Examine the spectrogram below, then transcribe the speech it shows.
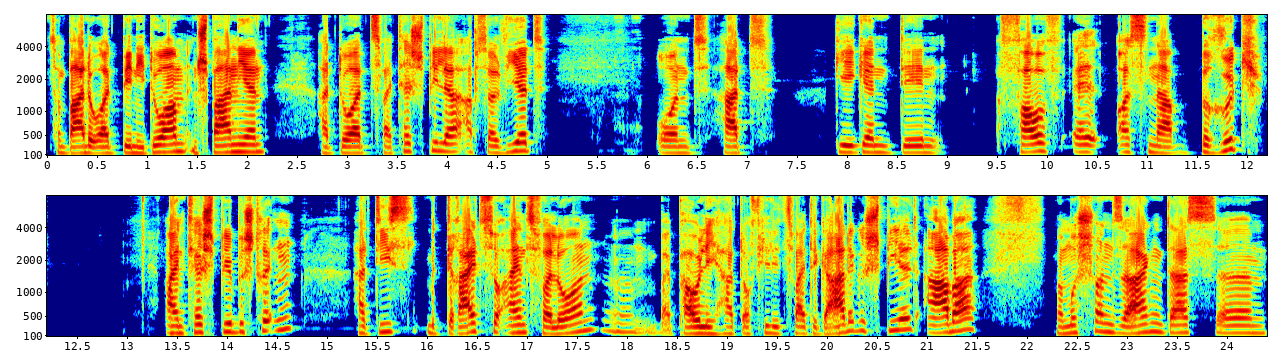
zum Badeort Benidorm in Spanien, hat dort zwei Testspiele absolviert und hat gegen den VfL Osnabrück ein Testspiel bestritten, hat dies mit 3 zu 1 verloren. Ähm, bei Pauli hat auch viel die zweite Garde gespielt, aber man muss schon sagen, dass ähm,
